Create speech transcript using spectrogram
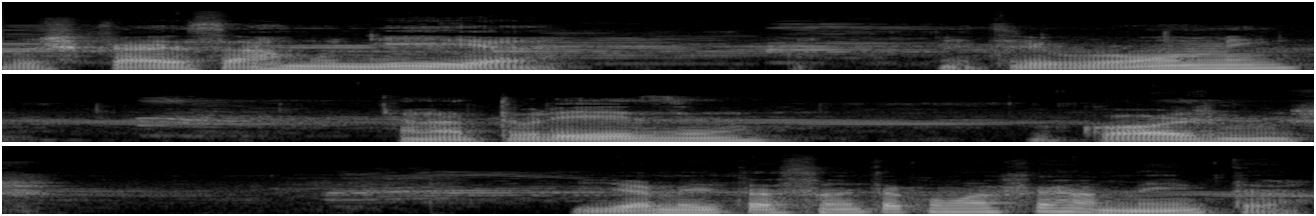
Buscar essa harmonia entre o homem, a natureza, o cosmos. E a meditação está como uma ferramenta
